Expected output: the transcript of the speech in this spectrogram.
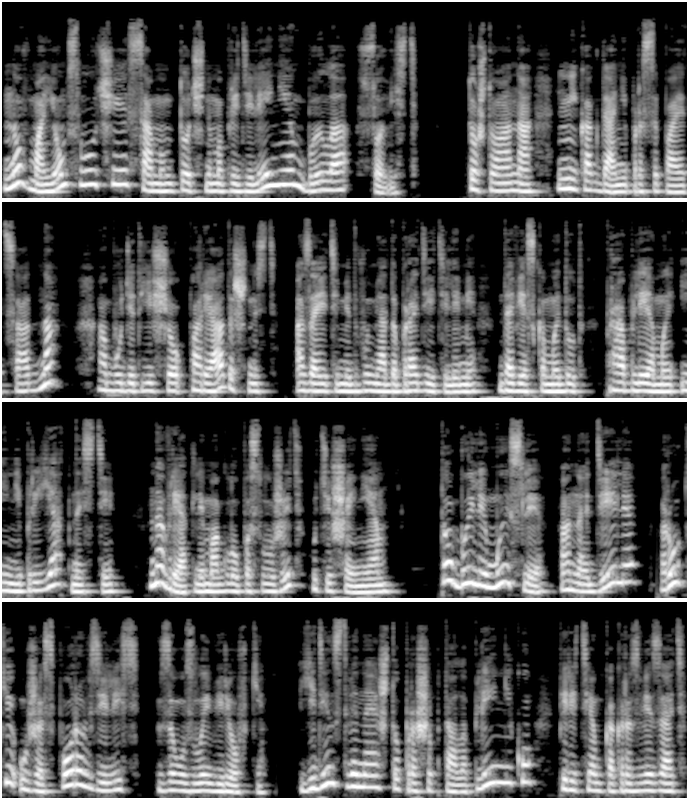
Но в моем случае самым точным определением была совесть. То, что она никогда не просыпается одна, а будет еще порядочность, а за этими двумя добродетелями довеском идут проблемы и неприятности, навряд ли могло послужить утешением. То были мысли, а на деле руки уже споро взялись за узлы веревки. Единственное, что прошептала пленнику перед тем, как развязать,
